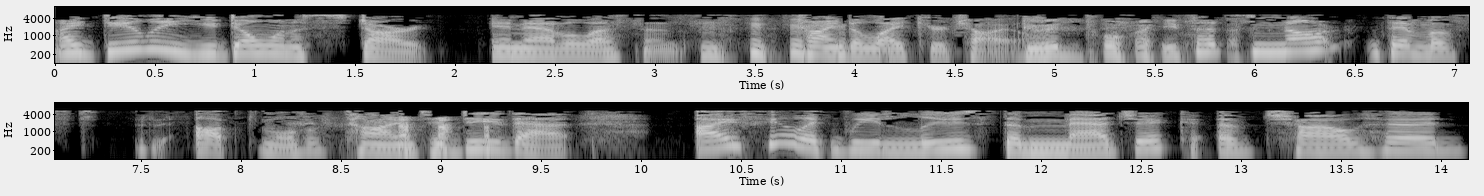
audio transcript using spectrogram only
Ideally, you don't want to start in adolescence trying to like your child. Good point. That's not the most optimal time to do that. I feel like we lose the magic of childhood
